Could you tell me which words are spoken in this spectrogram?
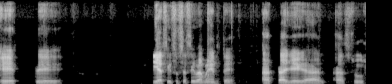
Este y así sucesivamente hasta llegar a sus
